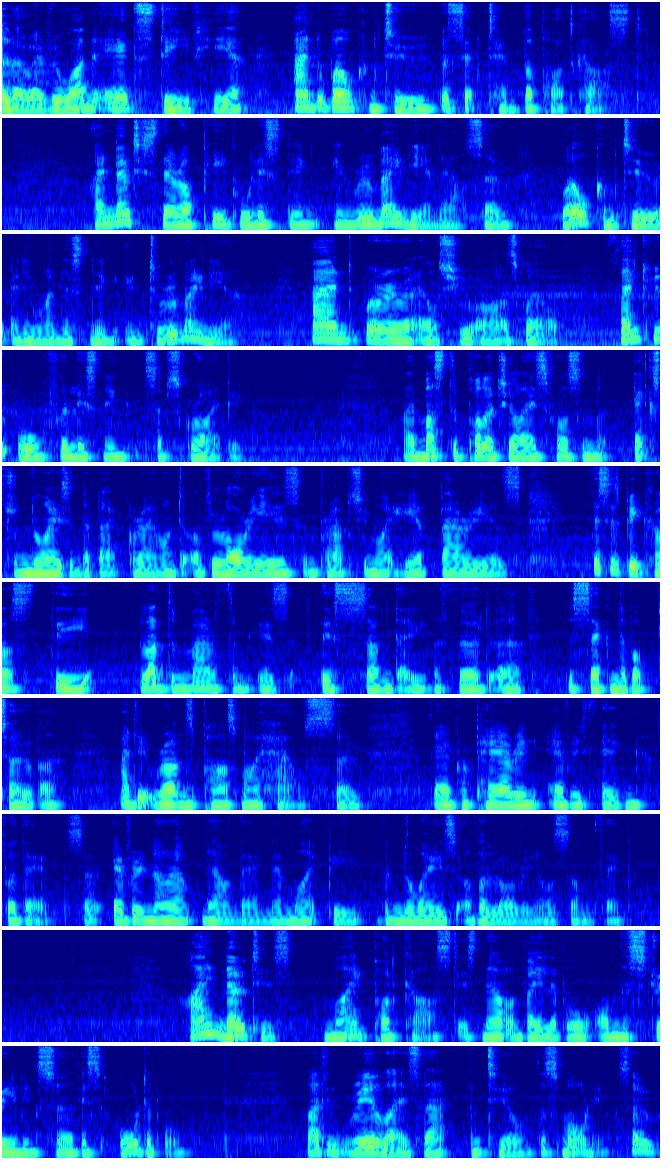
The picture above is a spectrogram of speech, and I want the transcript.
Hello, everyone, it's Steve here, and welcome to the September podcast. I notice there are people listening in Romania now, so welcome to anyone listening into Romania and wherever else you are as well. Thank you all for listening and subscribing. I must apologise for some extra noise in the background of lorries and perhaps you might hear barriers. This is because the London Marathon is this Sunday, the third, uh, the second of October, and it runs past my house. So they're preparing everything for then. So every now, now and then there might be the noise of a lorry or something. I notice my podcast is now available on the streaming service Audible. I didn't realise that until this morning, so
